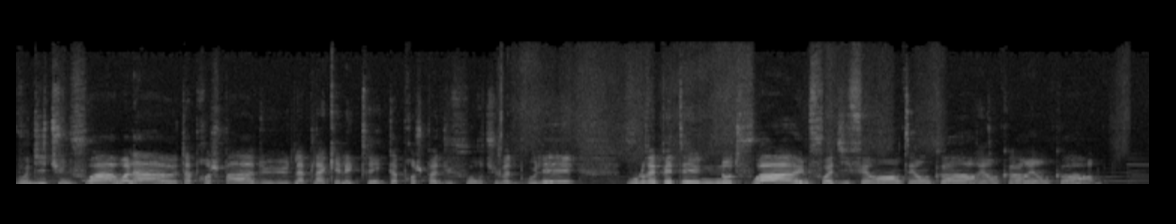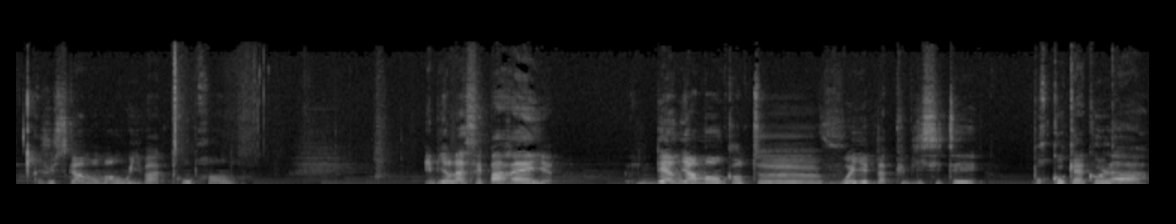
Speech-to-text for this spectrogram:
vous dites une fois, voilà, euh, t'approches pas de la plaque électrique, t'approches pas du four, tu vas te brûler. Vous le répétez une autre fois, une fois différente, et encore, et encore, et encore, jusqu'à un moment où il va comprendre. Et eh bien là, c'est pareil. Dernièrement, quand euh, vous voyez de la publicité pour Coca-Cola,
